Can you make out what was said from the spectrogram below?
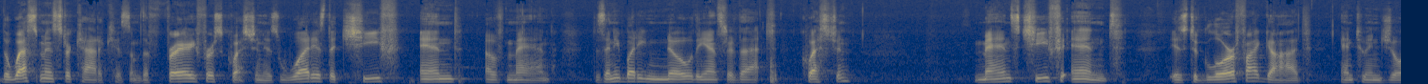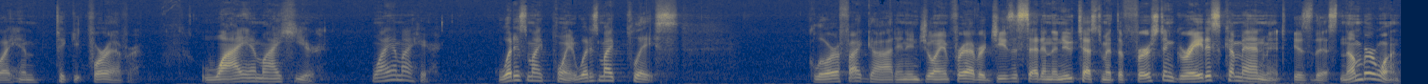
The Westminster Catechism, the very first question is What is the chief end of man? Does anybody know the answer to that question? Man's chief end is to glorify God and to enjoy Him forever. Why am I here? Why am I here? What is my point? What is my place? glorify God and enjoy Him forever. Jesus said in the New Testament, the first and greatest commandment is this number one,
